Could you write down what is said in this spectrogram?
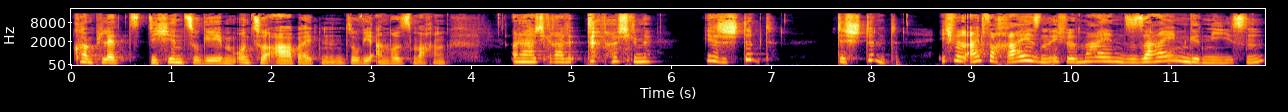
komplett dich hinzugeben und zu arbeiten, so wie andere es machen. Und dann habe ich gerade, dann habe ich gemerkt, ja, das stimmt das stimmt. Ich will einfach reisen, ich will mein Sein genießen.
